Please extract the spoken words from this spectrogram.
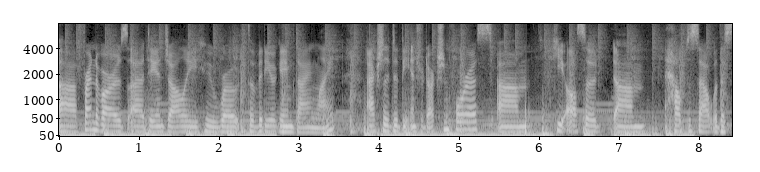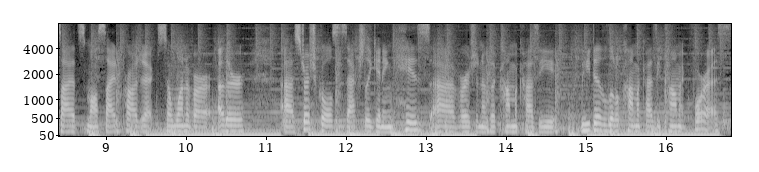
a friend of ours, uh, Dan Jolly, who wrote the video game Dying Light, actually did the introduction for us. Um, he also um, helped us out with a side, small side project. So one of our other uh, stretch goals is actually getting his uh, version of the Kamikaze. He did a little Kamikaze comic for us,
